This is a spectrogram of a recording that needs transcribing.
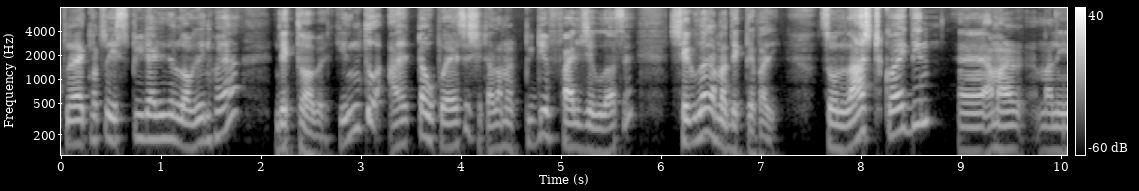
আপনার একমাত্র স্পিড আইডিতে লগ ইন হয়ে দেখতে হবে। কিন্তু আরেকটা উপায় আছে, সেটা হলো আমার পিডিএফ ফাইল যেগুলো আছে, সেগুলো আমরা দেখতে পারি। সো লাস্ট কয়েকদিন আমার মানে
